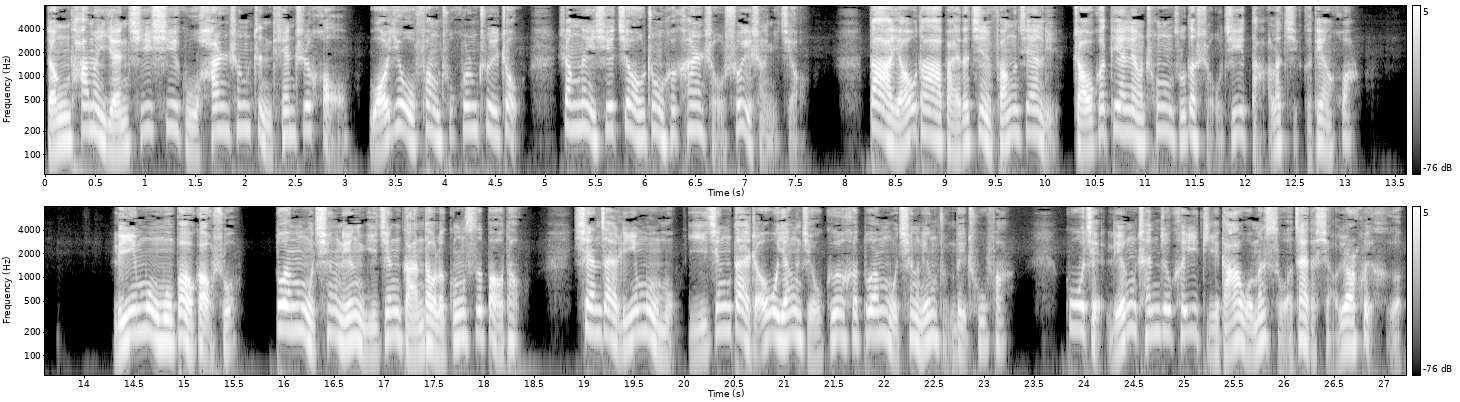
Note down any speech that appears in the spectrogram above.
等他们偃旗息鼓、鼾声震天之后。我又放出昏睡咒，让那些教众和看守睡上一觉，大摇大摆的进房间里，找个电量充足的手机打了几个电话。李木木报告说，端木清灵已经赶到了公司报道，现在黎木木已经带着欧阳九哥和端木清灵准备出发，估计凌晨就可以抵达我们所在的小院会合。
